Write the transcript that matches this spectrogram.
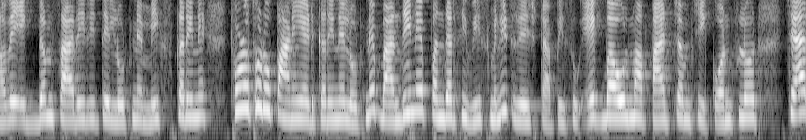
હવે એકદમ સારી રીતે લોટને મિક્સ કરીને, થોડું થોડું પાણી એડ કરીને લોટને બાંધીને પંદરથી વીસ મિનિટ રેસ્ટ આપીશું. એક બાઉલમાં પાંચ ચમચી કોર્નફ્લોર, ચાર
